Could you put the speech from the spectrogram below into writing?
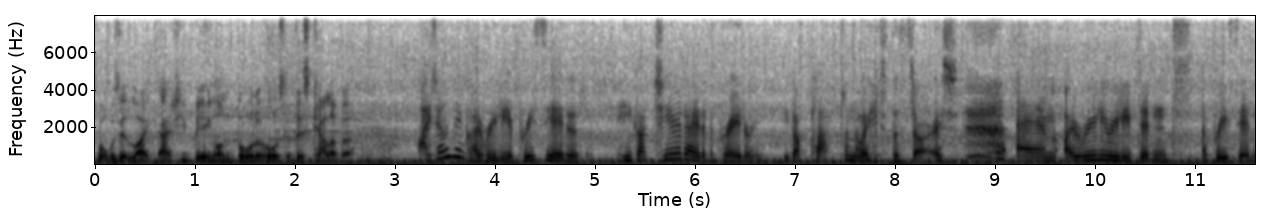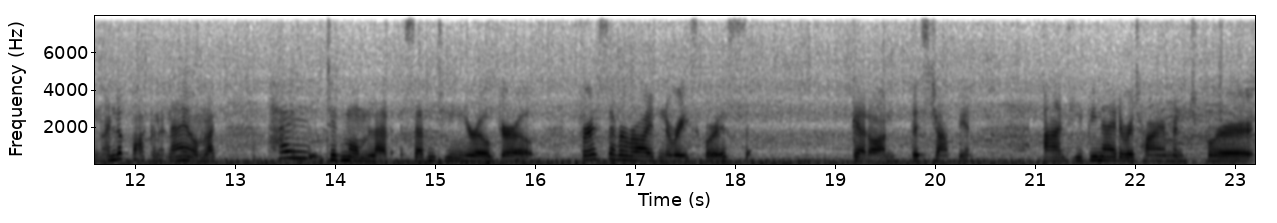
What was it like actually being on board a horse of this caliber? I don't think I really appreciated it. He got cheered out of the parade ring. He got clapped on the way to the start. Um, I really, really didn't appreciate it. And I look back on it now, I'm like, how did mum let a 17 year old girl, first ever ride in a racecourse, get on this champion? And he'd been out of retirement for,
